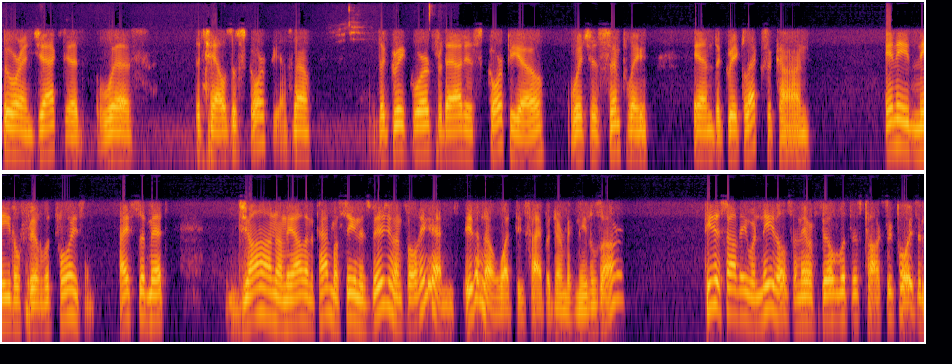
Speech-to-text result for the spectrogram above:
who are injected with the tails of scorpions. Now, the Greek word for that is scorpio, which is simply in the Greek lexicon any needle filled with poison. I submit John on the island of Patmos seeing his vision unfold, he hadn't he didn't know what these hypodermic needles are. He just saw they were needles and they were filled with this toxic poison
